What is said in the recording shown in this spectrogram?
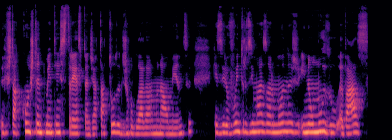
está constantemente em stress, portanto já está toda desregulada hormonalmente, quer dizer, eu vou introduzir mais hormonas e não mudo a base.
